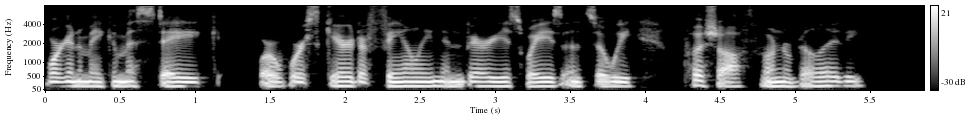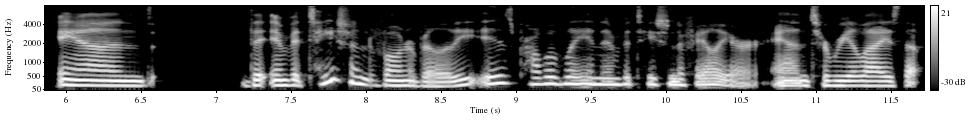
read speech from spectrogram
we're going to make a mistake, or we're scared of failing in various ways. And so we push off vulnerability. And the invitation to vulnerability is probably an invitation to failure and to realize that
